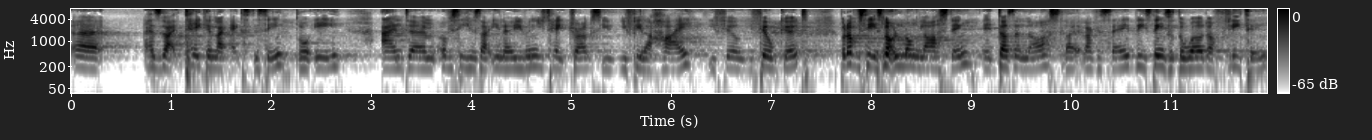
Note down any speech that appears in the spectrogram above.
uh, has like taken like ecstasy or E, and um, obviously he was like, you know, when you take drugs, you, you feel a high, you feel you feel good, but obviously it's not long lasting. It doesn't last. Like like I say, these things of the world are fleeting.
